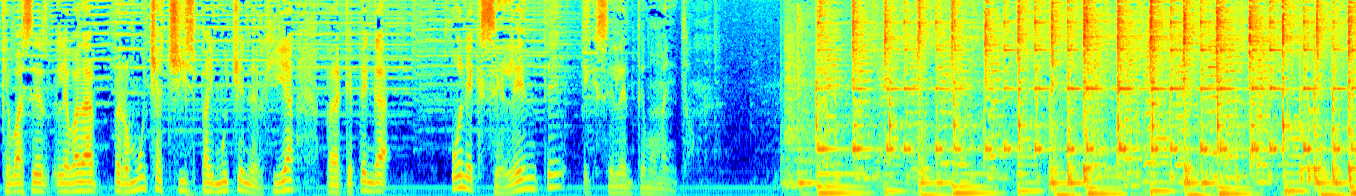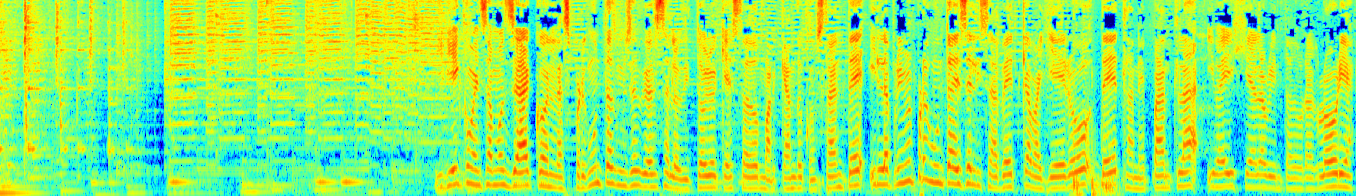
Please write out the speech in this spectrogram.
que va a ser, le va a dar pero mucha chispa y mucha energía para que tenga un excelente, excelente momento. Bien, comenzamos ya con las preguntas. Muchas gracias al auditorio que ha estado marcando constante. Y la primera pregunta es Elizabeth Caballero de Tlanepantla y va dirigida a la orientadora Gloria.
